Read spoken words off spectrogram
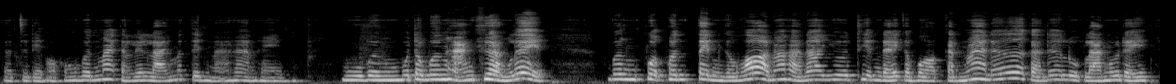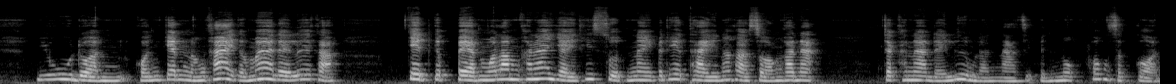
แต่แสดงออกของเพิ่นมากกันหลายๆมาเต้นหนาหานให้ หมู่เบิงบ่ต้องเบิงหางเครื่องเลย เบิงพวกเพิ่นเต้นก็พอเนาะค่ะเนาะอยู่ที่ใดก็บอกกันมาเด้อก็เด้อลูกหลานผู้ใดอยู่อุดรขอนแก่นหนองคายก็มาได้เลยค่ะเจ็ดกับแปดหมอลำคณะใหญ่ที่สุดในประเทศไทยเนาะค่ะสองคณะจักขนาดใดลืมแล้วนาสิเป็นนกพงศกร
